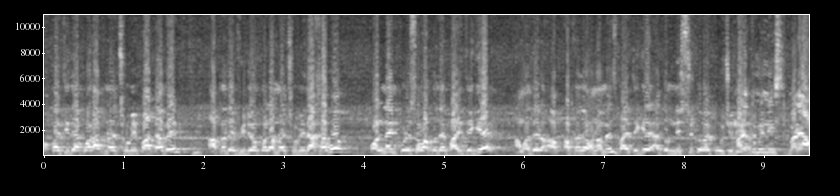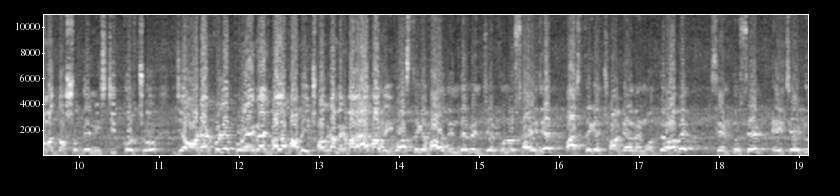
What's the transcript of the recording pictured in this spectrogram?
অক্ষয়তিতার পর আপনারা ছবি পাঠাবেন। আপনাদের ভিডিও কলে আমরা ছবি দেখাবো। অনলাইন পরিষেবা আপনাদের বাড়িতে গিয়ে আমাদের আপনাদের অর্নামেন্টস বাড়িতে গিয়ে একদম নিশ্চিতভাবে পৌঁছে দিয়ে মানে তুমি মানে আমার দর্শকদের নিশ্চিত করছ যে অর্ডার করলে প্রয়াগরাজ বালা পাবে ছ গ্রামের বালাটা পাবে। দশ থেকে বারো দিন দেবেন যে কোনো সাইজের পাঁচ থেকে ছ গ্রামের মধ্যে হবে। Same to same H I two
